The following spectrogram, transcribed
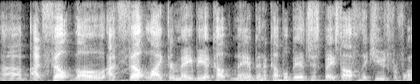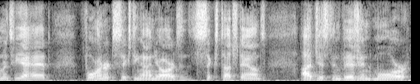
Um, I felt though I felt like there may be a couple may have been a couple bids just based off of the huge performance he had, 469 yards and six touchdowns. I just envisioned more,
